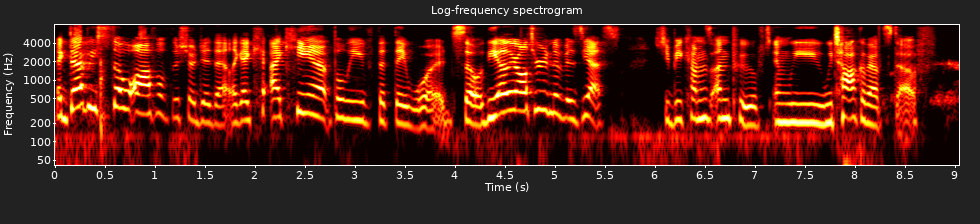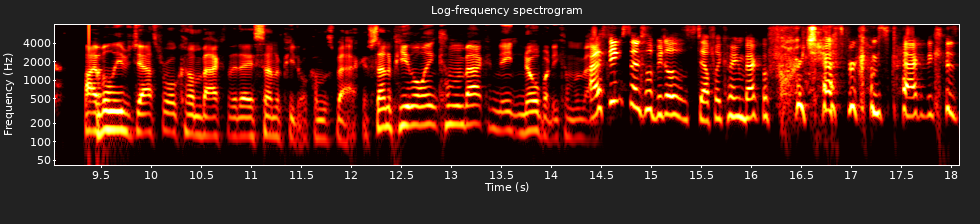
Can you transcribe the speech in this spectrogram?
Like that'd be so awful if the show did that. Like I, ca- I can't believe that they would. So the other alternative is yes, she becomes unpoofed and we we talk about stuff. I believe Jasper will come back the day Centipeetle comes back. If Centipeetle ain't coming back, ain't nobody coming back. I think Beetle is definitely coming back before Jasper comes back because,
